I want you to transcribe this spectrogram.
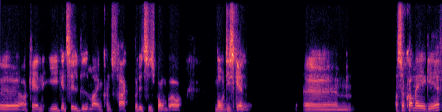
øh, og kan ikke tilbyde mig en kontrakt på det tidspunkt, hvor, hvor de skal. Øh, og så kommer AGF,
